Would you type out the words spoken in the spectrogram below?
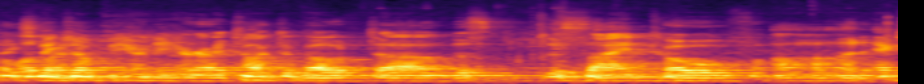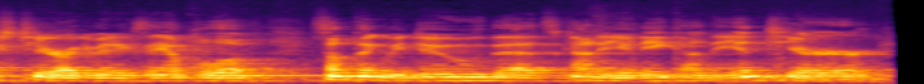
So let me jump in here. I talked about uh, this, the side cove uh, on exterior. I'll give you an example of something we do that's kind of unique on the interior.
